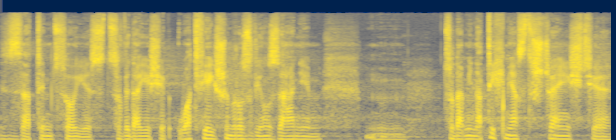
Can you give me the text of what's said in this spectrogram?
za tym, co jest, co wydaje się łatwiejszym rozwiązaniem, mm, co da mi natychmiast szczęście,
